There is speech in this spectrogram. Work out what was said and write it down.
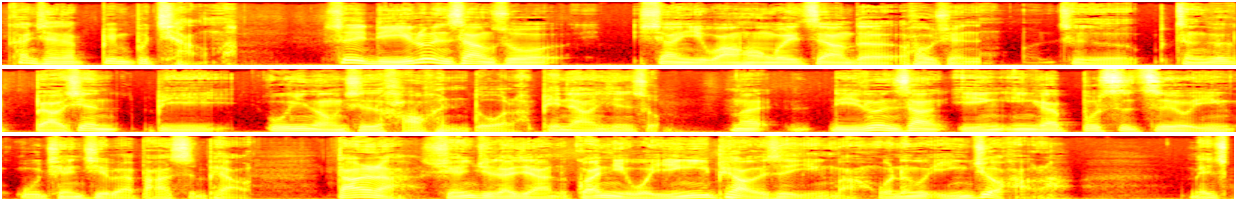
看起来他并不强嘛。所以理论上说，像以王宏威这样的候选人，这个整个表现比吴怡龙其实好很多了。凭良心说，那理论上赢应该不是只有赢五千七百八十票。当然了，选举来讲，管你我赢一票也是赢嘛，我能够赢就好了，没错，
